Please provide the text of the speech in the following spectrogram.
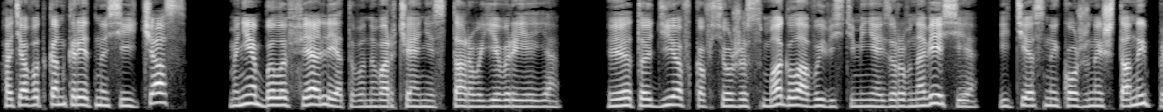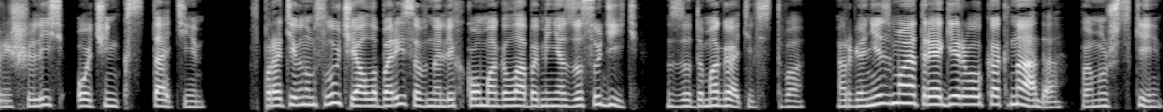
«Хотя вот конкретно сейчас мне было фиолетово на ворчание старого еврея. Эта девка все же смогла вывести меня из равновесия, и тесные кожаные штаны пришлись очень кстати. В противном случае Алла Борисовна легко могла бы меня засудить за домогательство. Организм мой отреагировал как надо, по-мужски.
